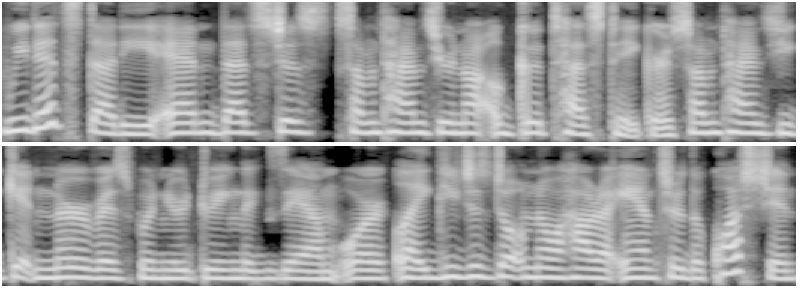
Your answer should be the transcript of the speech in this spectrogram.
we did study, and that's just sometimes you're not a good test taker. Sometimes you get nervous when you're doing the exam, or like you just don't know how to answer the question.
